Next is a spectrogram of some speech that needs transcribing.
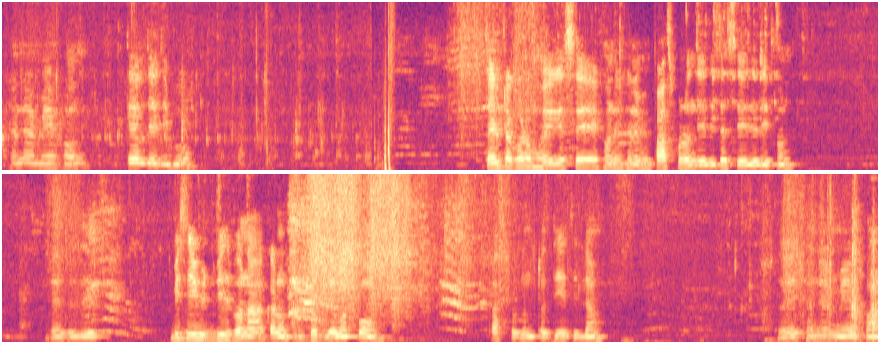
এখানে আমি এখন তেল দিয়ে দিব। তেলটা গরম হয়ে গেছে, এখন এখানে আমি পাঁচফোড়ন দিয়ে দিতেছি, এই যে দেখুন। বেশি ভিজবো না, কারণ সবজি আমার কম, পাঁচফোড়নটা দিয়ে দিলাম। তো এখানে আমি এখন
